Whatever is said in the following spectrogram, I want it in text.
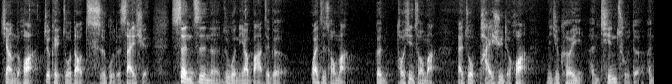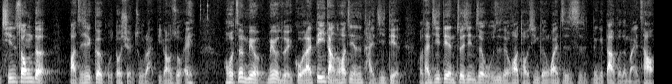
这样的话就可以做到持股的筛选，甚至呢，如果你要把这个外资筹码跟投信筹码来做排序的话，你就可以很清楚的、很轻松的把这些个股都选出来。比方说，哎，我真的没有没有蕊过来。第一档的话，竟然是台积电。哦，台积电最近这五日的话，投信跟外资是那个大幅的买超。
